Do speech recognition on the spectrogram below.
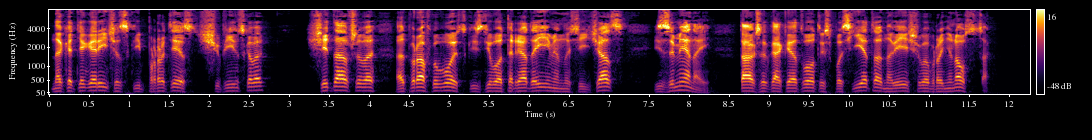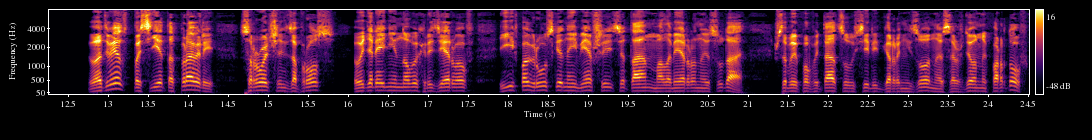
на категорический протест Щупинского, считавшего отправку войск из его отряда именно сейчас изменой, так же, как и отвод из Пассиета новейшего броненосца. В ответ в Пассиет отправили срочный запрос о выделении новых резервов и их погрузке на имевшиеся там маломерные суда, чтобы попытаться усилить гарнизоны осажденных портов,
